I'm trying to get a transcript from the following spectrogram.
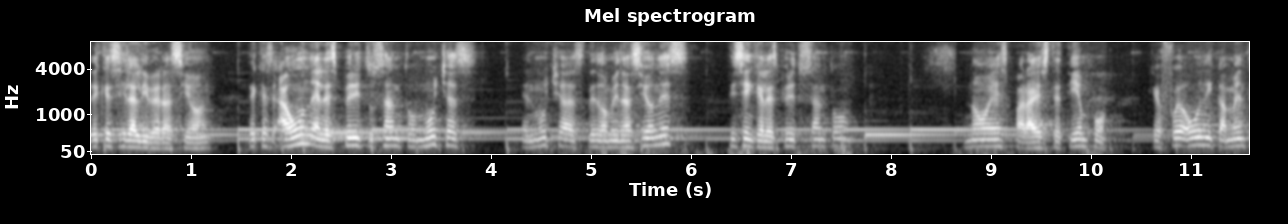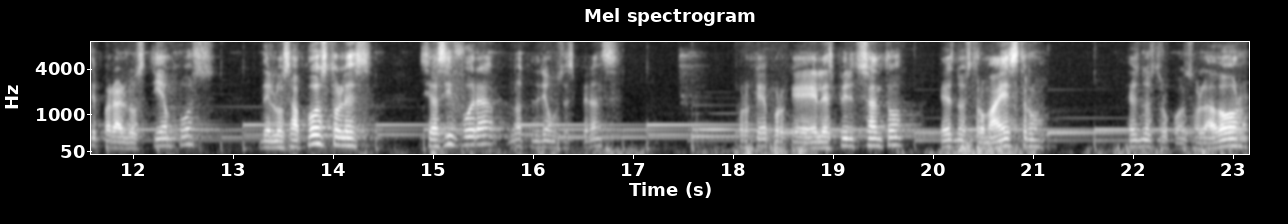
de que si la liberación, de que aún el Espíritu Santo, muchas, en muchas denominaciones dicen que el Espíritu Santo no es para este tiempo, que fue únicamente para los tiempos de los apóstoles. Si así fuera, no tendríamos esperanza. ¿Por qué? Porque el Espíritu Santo es nuestro maestro, es nuestro consolador,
